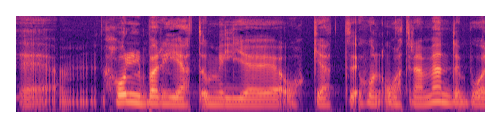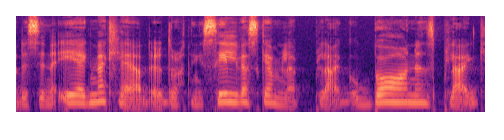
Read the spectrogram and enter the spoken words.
eh, hållbarhet och miljö och att hon återanvänder både sina egna kläder, drottning Silvias gamla plagg och barnens plagg.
